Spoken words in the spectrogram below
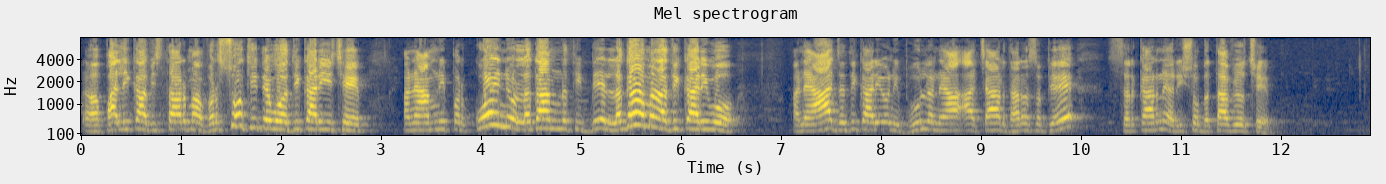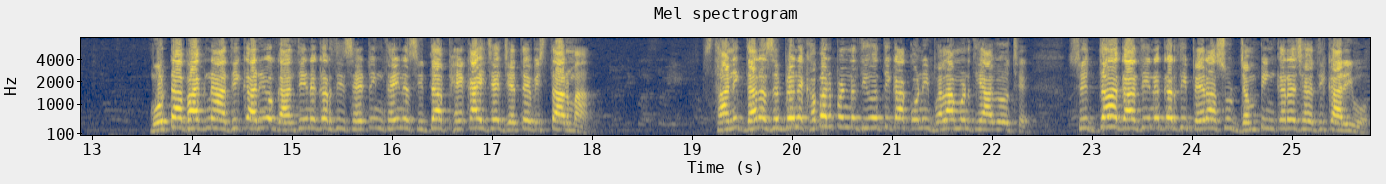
પાલિકા વિસ્તારમાં વર્ષોથી તેઓ અધિકારી છે અને આમની પર કોઈનો લગામ નથી. બે લગામા અધિકારીઓ અને આ જ અધિકારીઓની ભૂલ અને આ ચાર ધારાસભ્યએ સરકારને અરીસો બતાવ્યો છે. મોટા ભાગના અધિકારીઓ ગાંધીનગરથી સેટિંગ થઈને સીધા ફેંકાય છે જે તે વિસ્તારમાં. સ્થાનિક ધારાસભ્યને ખબર પણ નથી હોતી કે કોની ભલામણથી આવ્યો છે. સીધા ગાંધીનગરથી પેરાશૂટ જમ્પિંગ કરે છે અધિકારીઓ.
